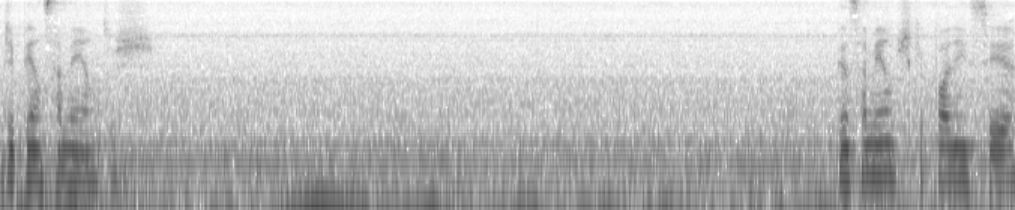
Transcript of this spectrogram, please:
de pensamentos. Pensamentos que podem ser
